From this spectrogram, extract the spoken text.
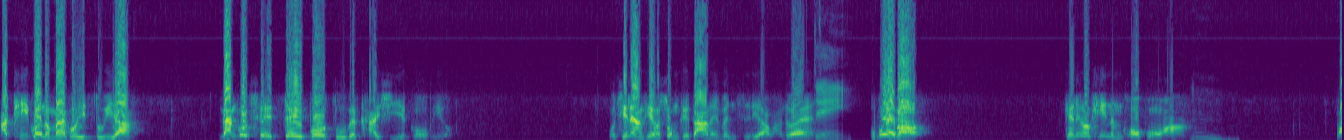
啊，器官都卖过一堆啊！咱个找底部都要开始的股票，我前两天有送给大家那份资料嘛，对不对？对。有买无？今日我去两块半啊。嗯。我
